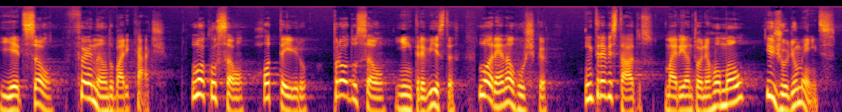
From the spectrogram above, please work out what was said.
e edição: Fernando Baricati. Locução, roteiro, produção e entrevistas: Lorena Rústica. Entrevistados: Maria Antônia Romão e Júlio Mendes.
